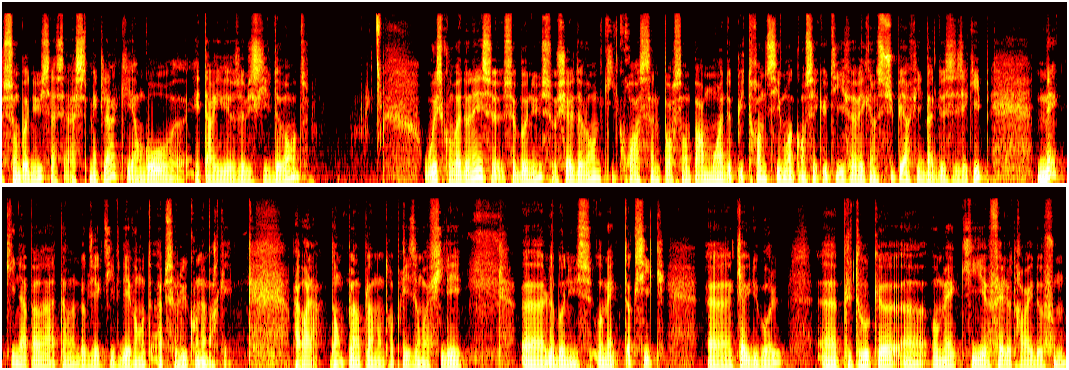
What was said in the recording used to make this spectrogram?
son bonus à, à ce mec-là, qui en gros est arrivé aux objectifs de vente? Où est-ce qu'on va donner ce, bonus au chef de vente qui croît 5% par mois depuis 36 mois consécutifs avec un super feedback de ses équipes, mais qui n'a pas atteint l'objectif des ventes absolues qu'on a marqué? Ben voilà, dans plein plein d'entreprises, on va filer euh, le bonus au mec toxique euh, qui a eu du bol, euh, plutôt que au mec qui fait le travail de fond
